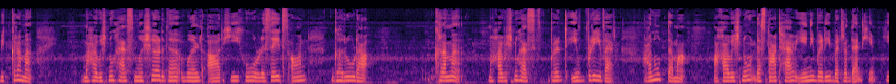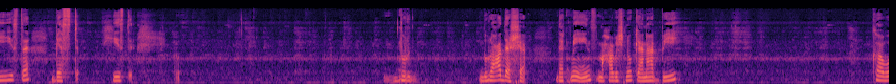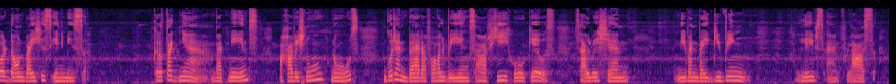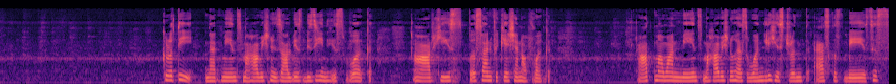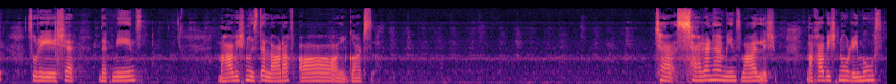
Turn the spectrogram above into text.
vikrama mahavishnu has measured the world or he who resides on garuda krama mahavishnu has spread everywhere anuttama mahavishnu does not have anybody better than him he is the best he is the, दुर्, Duradharsha. That means Mahavishnu cannot be covered down by his enemies Kritajna that means Mahavishnu knows good and bad of all beings are he who gives salvation even by giving leaves and flowers Kruti, that means Mahavishnu is always busy in his work. or his personification of work. Atmavan means Mahavishnu has only his strength as his basis. Suresha, that means Mahavishnu is the Lord of all gods. Sharana means Mahavishnu removes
